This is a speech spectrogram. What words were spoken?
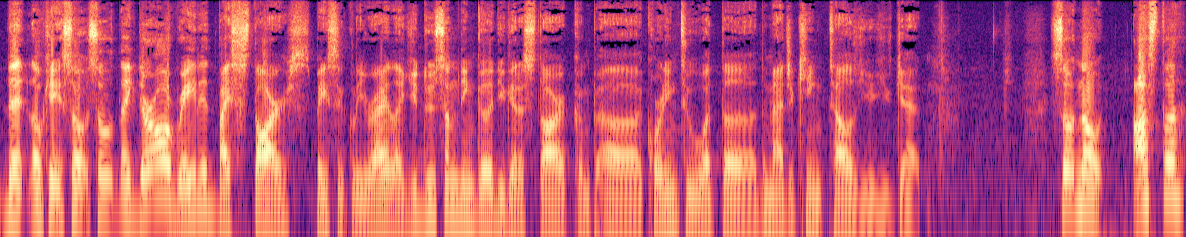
that okay, so so like they're all rated by stars basically, right? Like you do something good, you get a star comp- uh, according to what the the Magic King tells you you get. So no, Asta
